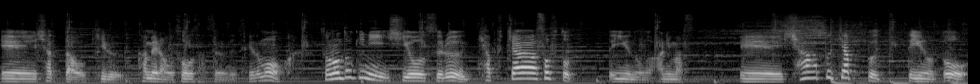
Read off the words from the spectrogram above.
えー、シャッターを切るカメラを操作するんですけどもその時に使用するキャプチャーソフトっていうのがあります。えー、 SharpCap っていうのと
